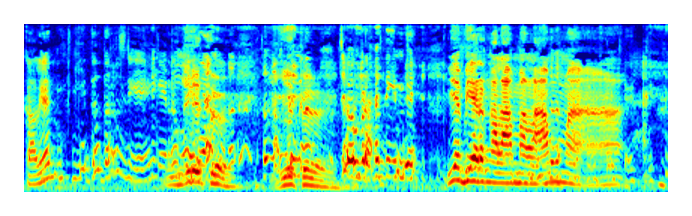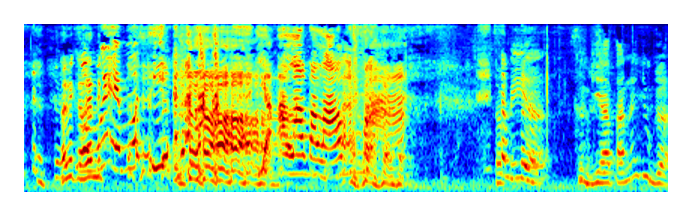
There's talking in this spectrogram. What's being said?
kalian Gitu terus dia kayak gitu. gitu. Coba perhatiin deh. Iya biar nggak lama-lama. Tapi kalian Gue emosi. ya nggak lama-lama. tapi ya kegiatannya juga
